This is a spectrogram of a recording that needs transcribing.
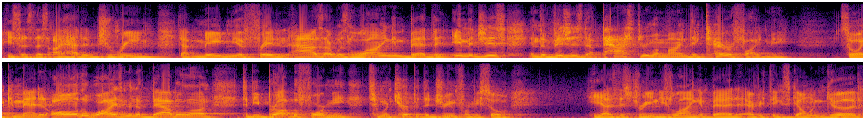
he says this I had a dream that made me afraid, and as I was lying in bed, the images and the visions that passed through my mind, they terrified me. So I commanded all the wise men of Babylon to be brought before me to interpret the dream for me. So he has this dream, he's lying in bed, everything's going good,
